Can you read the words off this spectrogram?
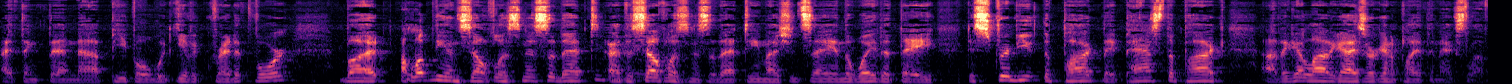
I think, than uh, people would give it credit for. But I love the unselflessness of that, or the selflessness of that team, I should say, and the way that they distribute the puck, they pass the puck. Uh, they got a lot of guys who are going to play at the next level.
